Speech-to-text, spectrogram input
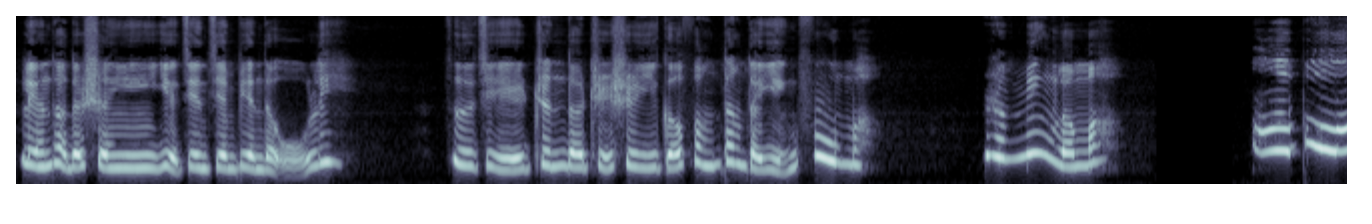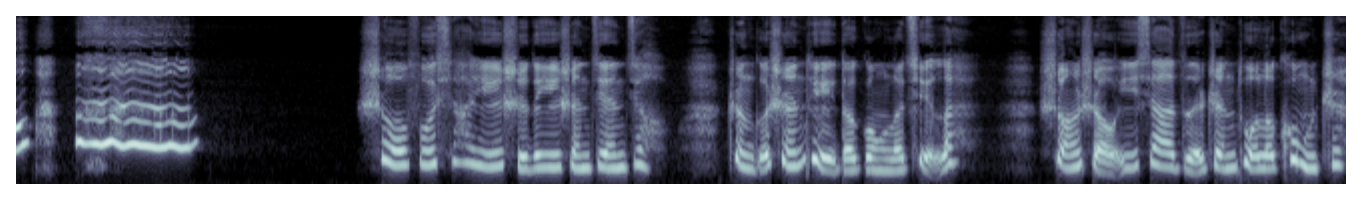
连她的声音也渐渐变得无力。自己真的只是一个放荡的淫妇吗？认命了吗？我不！少妇下意识的一声尖叫，整个身体都拱了起来，双手一下子挣脱了控制。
